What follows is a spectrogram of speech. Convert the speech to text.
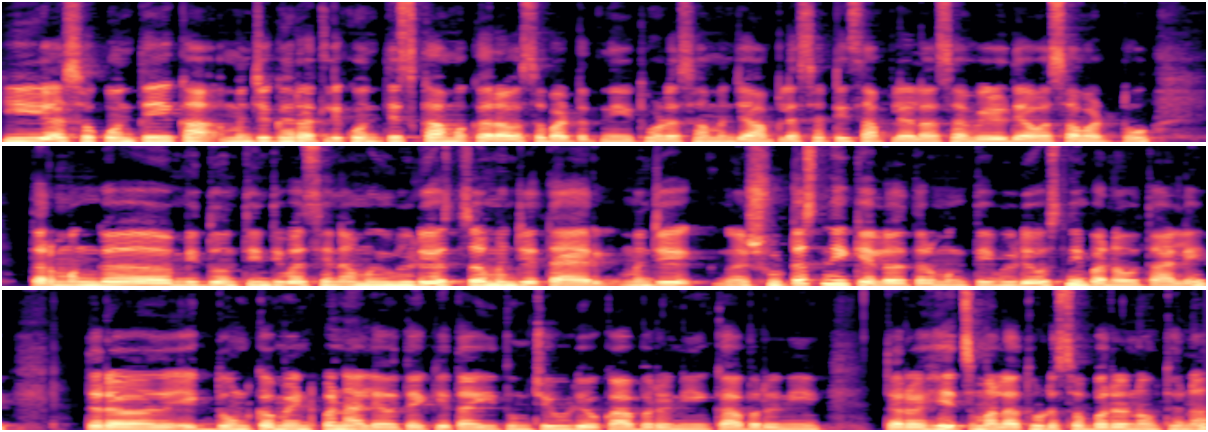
की असं कोणतेही का म्हणजे घरातले कोणतेच कामं करावं असं वाटत नाही. थोडासा म्हणजे आपल्यासाठीच आपल्याला असा वेळ द्यावासा वाटतो. तर मग मी दोन तीन दिवस आहे ना मग व्हिडिओचं म्हणजे तयार म्हणजे शूटच नाही केलं तर मग ते व्हिडिओज नाही बनवता आले. तर एक दोन कमेंट पण आल्या होत्या की ताई तुमचे व्हिडिओ का बरं नाही का बरं नाही? तर हेच मला थोडंसं बरं नव्हतं ना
